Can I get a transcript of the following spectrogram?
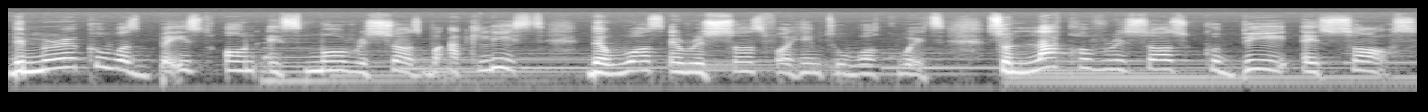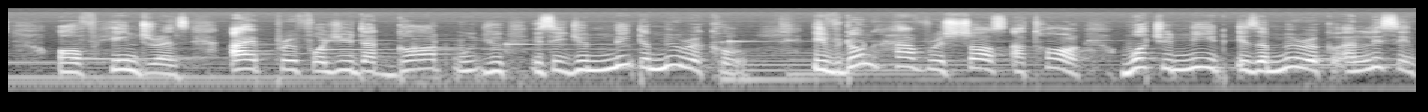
The miracle was based on a small resource, but at least there was a resource for him to work with. So, lack of resource could be a source of hindrance. I pray for you that God, you, you see, you need a miracle. If you don't have resource at all, what you need is a miracle. And listen,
